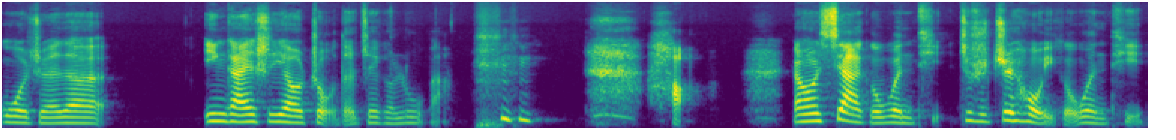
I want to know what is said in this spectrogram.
我觉得应该是要走的这个路吧。好。然后下一个问题就是最后一个问题，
